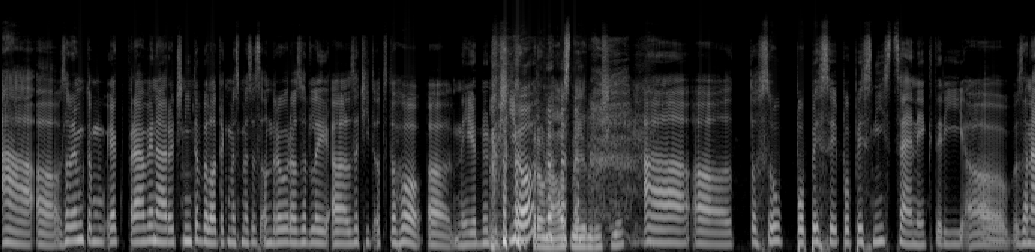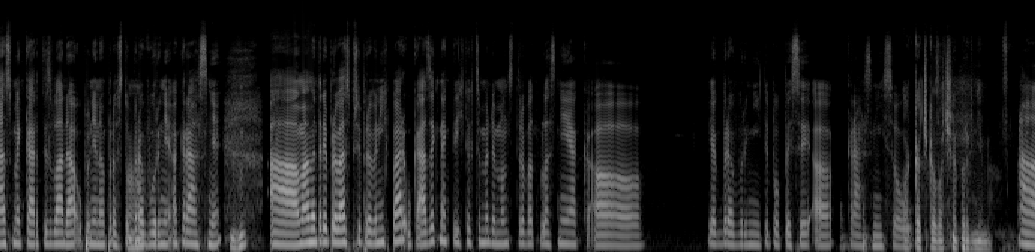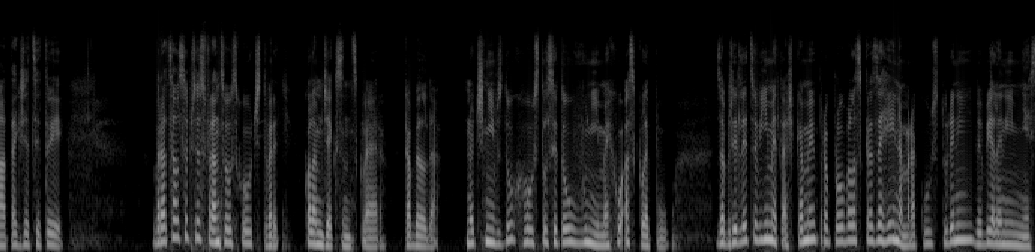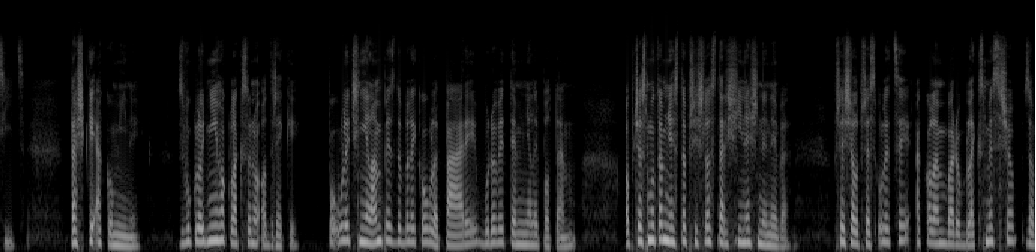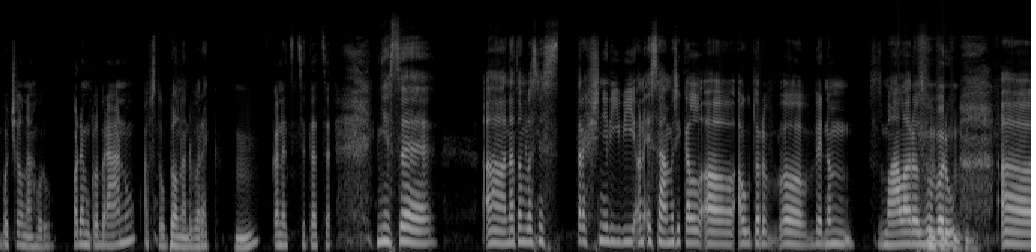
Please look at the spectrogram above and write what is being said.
A uh, vzhledem k tomu, jak právě náročný to bylo, tak my jsme se s Ondrou rozhodli uh, začít od toho uh, nejjednoduššího. Pro nás nejjednoduššího. A uh, to jsou popisy, popisné scény, který uh, za nás McCarthy zvládá úplně naprosto Aha. bravurně a krásně. Mm-hmm. A máme tady pro vás připravených pár ukázek, na kterých to chceme demonstrovat vlastně, jak uh, jak bravurní ty popisy a krásný jsou. A Kačka začne prvním. A takže cituji. Vracel se přes francouzskou čtvrť, kolem Jackson Square, Kabilda. Noční vzduch houstl si tou vůní mechu a sklepů. Za břidlicovými taškami proplouval skrze hejna mraků studený, vybělený měsíc. Tašky a komíny. Zvuk lodního klaxonu od řeky. Po uliční lampy zdobily koule páry, budovy temněly potem. Občas mu to město přišlo starší než Ninive – Přešel přes ulici a kolem baru Blacksmith Shop zabočil nahoru. Odemkl bránu a vstoupil na dvorek. Hmm. Konec citace. Mně se uh, na tom vlastně strašně líbí. On i sám říkal, uh, autor uh, v jednom z mála rozhovorů, uh,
